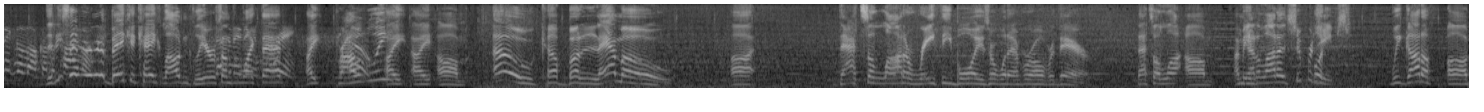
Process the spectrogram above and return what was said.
signal lock on Did he say we were gonna bake a cake loud and clear or something like that? I Probably. I I um oh kabalamo. Uh that's a lot of wraithy boys or whatever over there. That's a lot um I I mean mean, got a lot of super look, jeeps. we gotta uh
